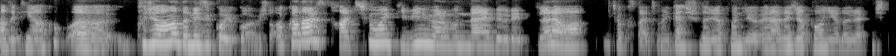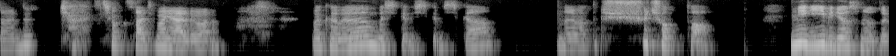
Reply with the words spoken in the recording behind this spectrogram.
Hazreti Yakup e, kucağına da Nezuko'yu koymuşlar. O kadar saçma ki bilmiyorum bunu nerede ürettiler ama çok saçma. Gerçi şurada Japonca herhalde Japonya'da üretmişlerdir. Çok, çok saçma geldi bana. Bakalım başka başka başka. Bunlara baktık. Şu çok tuhaf. Migi'yi biliyorsunuzdur.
